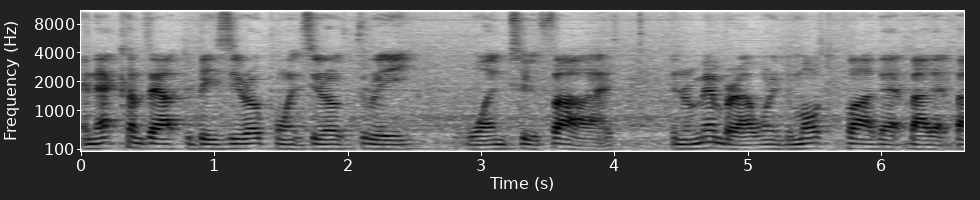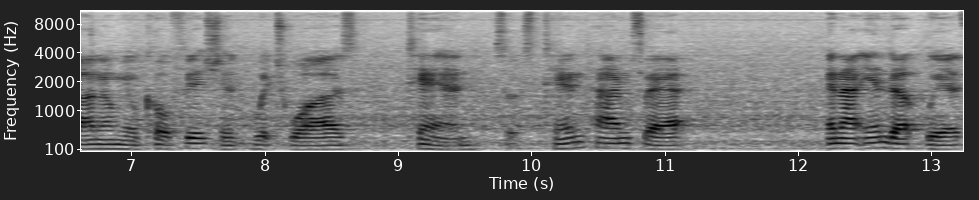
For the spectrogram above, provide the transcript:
And that comes out to be 0.03125. And remember, I wanted to multiply that by that binomial coefficient, which was 10. So it's 10 times that. And I end up with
